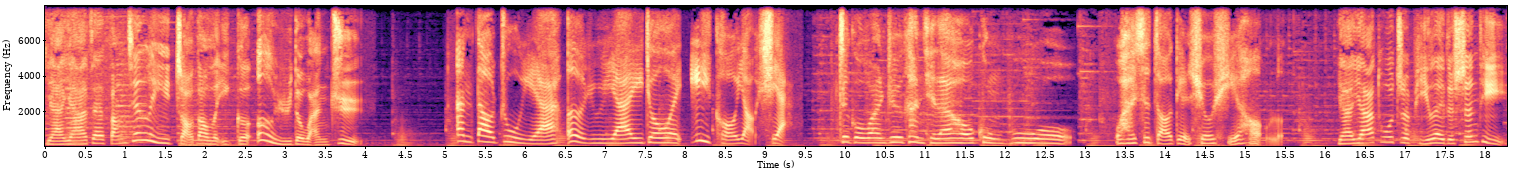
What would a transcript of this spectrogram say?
亚亚在房间里找到了一个鳄鱼的玩具，按到蛀牙，鳄鱼牙医就会一口咬下。这个玩具看起来好恐怖哦，我还是早点休息好了。丫丫拖着疲累的身体，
